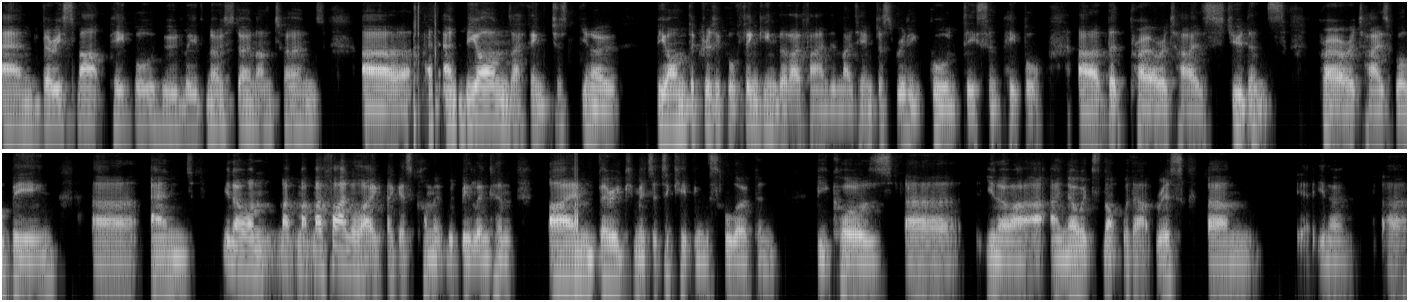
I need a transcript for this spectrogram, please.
and very smart people who leave no stone unturned. Uh, and, and beyond, I think, just, you know, beyond the critical thinking that I find in my team, just really good, decent people uh, that prioritize students, prioritize well-being, uh, and you know, on my, my, my final, I, I, guess, comment would be Lincoln. I'm very committed to keeping the school open because uh, you know I, I, know it's not without risk. Um, you know, uh,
